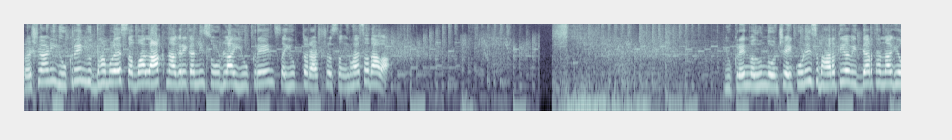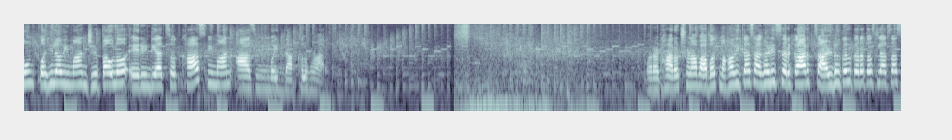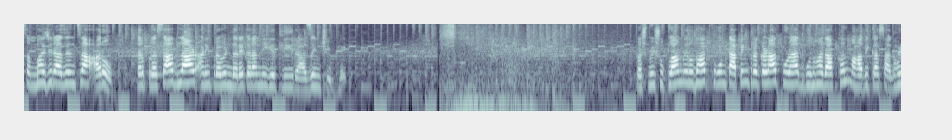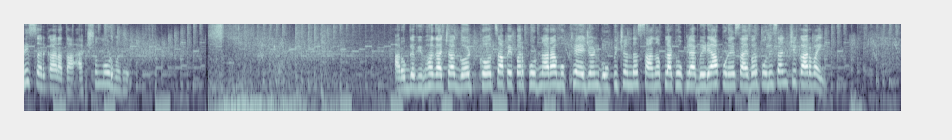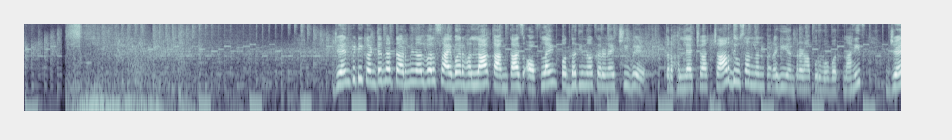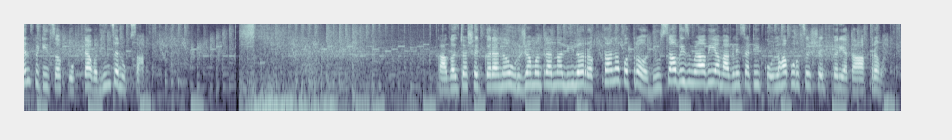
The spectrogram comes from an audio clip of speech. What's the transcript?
Russia आणि Ukraine युद्धामुळे सव्वा लाख नागरिकांनी सोडला युक्रेन संयुक्त राष्ट्र संघाचा दावा. युक्रेनमधून दोनशे एकोणीस भारतीय विद्यार्थ्यांना घेऊन पहिलं विमान झेपावलं. एअर इंडियाचं खास विमान आज मुंबईत दाखल होणार. मराठा आरक्षणाबाबत महाविकास आघाडी सरकार चालढकल करत असल्याचा संभाजीराजेंचा आरोप. तर प्रसाद लाड आणि प्रवीण दरेकरांनी घेतली राजेंची भेट. रश्मी शुक्लांविरोधात फोन टॅपिंग प्रकरणात पुण्यात गुन्हा दाखल महाविकास आघाडी सरकार आता ऍक्शन मोडमध्ये आरोग्य विभागाच्या गट क चा पेपर फोडणारा मुख्य एजंट गोपीचंद सानपला ठोकल्या बेड्या पुणे सायबर पोलिसांची कारवाई. जेएनपीटी कंटेनर टर्मिनलवर सायबर हल्ला कामकाज ऑफलाईन पद्धतीनं करण्याची वेळ. तर हल्ल्याच्या चार दिवसांनंतरही यंत्रणा पूर्ववत नाहीत. जेएनपीटीचं कोट्यावधींचं नुकसान. कागलच्या शेतकऱ्यानं ऊर्जा मंत्र्यांना लिहिलं रक्तानं पत्र. दिवसा वीज मिळावी या मागणीसाठी कोल्हापूरचे शेतकरी आता आक्रमक.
